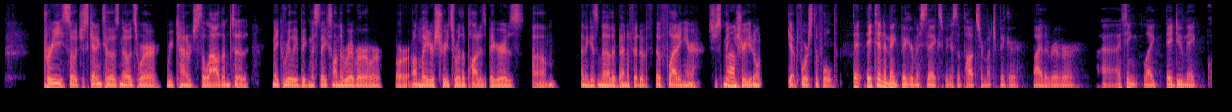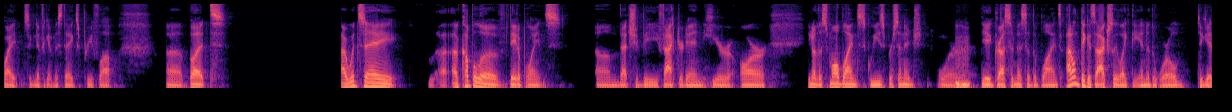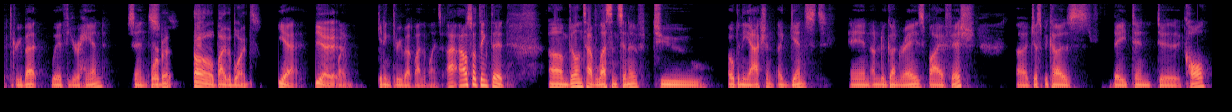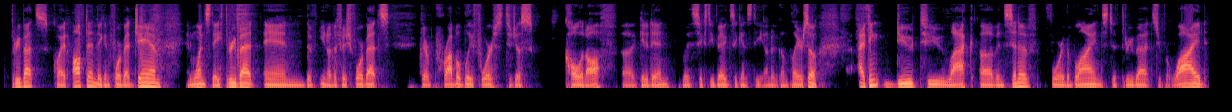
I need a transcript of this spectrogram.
pre. So just getting to those nodes where we kind of just allow them to make really big mistakes on the river or or on later streets where the pot is bigger is um I think is another benefit of of flatting here. It's just making sure you don't get forced to fold. They, they, tend to make bigger mistakes because the pots are much bigger by the river. I, I think like they do make quite significant mistakes pre-flop, uh, but I would say a, a couple of data points um, that should be factored in here are you know the small blind squeeze percentage or mm-hmm. the aggressiveness of the blinds. I don't think it's actually like the end of the world to get three bet with your hand since four bet. Oh, by the blinds. Yeah, yeah, yeah, like yeah. getting three bet by the blinds. I, I also think that um, villains have less incentive to open the action against an under the gun raise by a fish, uh, just because they tend to call three bets quite often. They can four bet jam and once they three bet and the you know the fish four bets, they're probably forced to just call it off, uh, get it in with 60 bigs against the under the gun player. So I think due to lack of incentive for the blinds to three bet super wide,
